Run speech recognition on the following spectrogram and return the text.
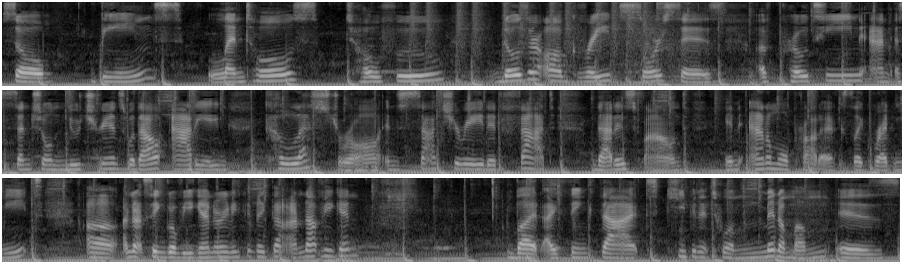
So, beans, lentils, tofu, those are all great sources of protein and essential nutrients without adding cholesterol and saturated fat that is found in animal products like red meat. Uh, I'm not saying go vegan or anything like that. I'm not vegan. But I think that keeping it to a minimum is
